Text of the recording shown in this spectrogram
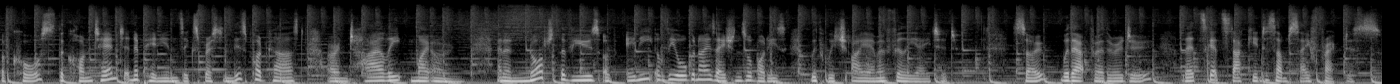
Of course, the content and opinions expressed in this podcast are entirely my own and are not the views of any of the organisations or bodies with which I am affiliated. So, without further ado, let's get stuck into some safe practice.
